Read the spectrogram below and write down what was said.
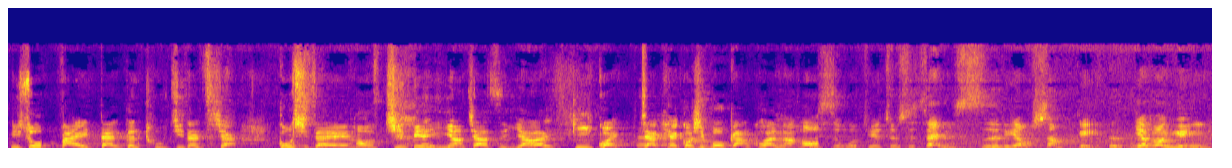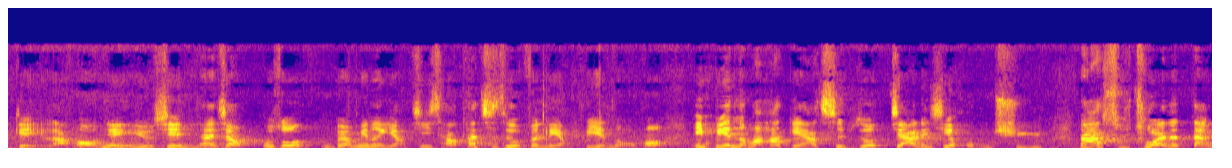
你说白蛋跟土鸡蛋吃起来，恭喜在哈，即便营养价值一样，奇怪，加起来恭喜不赶快了哈。其实我觉得就是在你饲料上给的，要不要愿意给啦哈？因为有些你看，像我说我表面那个养鸡场，它其实有分两边哦哈。一边的话，它给它吃，比如说加了一些红曲，那它出来的蛋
